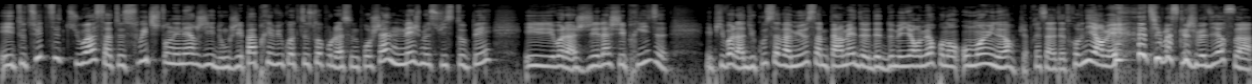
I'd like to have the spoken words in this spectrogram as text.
Et tout de suite, tu vois, ça te switch ton énergie. Donc j'ai pas prévu quoi que ce soit pour la semaine prochaine, mais je me suis stoppée et voilà, j'ai lâché prise. Et puis voilà, du coup, ça va mieux, ça me permet d'être de meilleure humeur pendant au moins une heure. Puis après, ça va peut-être revenir, mais tu vois ce que je veux dire, ça,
